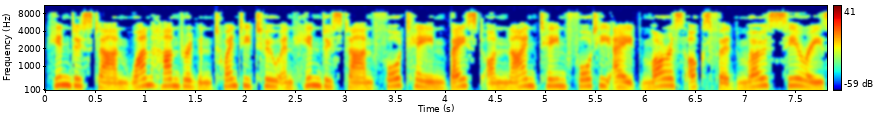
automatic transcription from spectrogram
Hindustan 122 and Hindustan 14 based on 1948 Morris Oxford Moe series,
